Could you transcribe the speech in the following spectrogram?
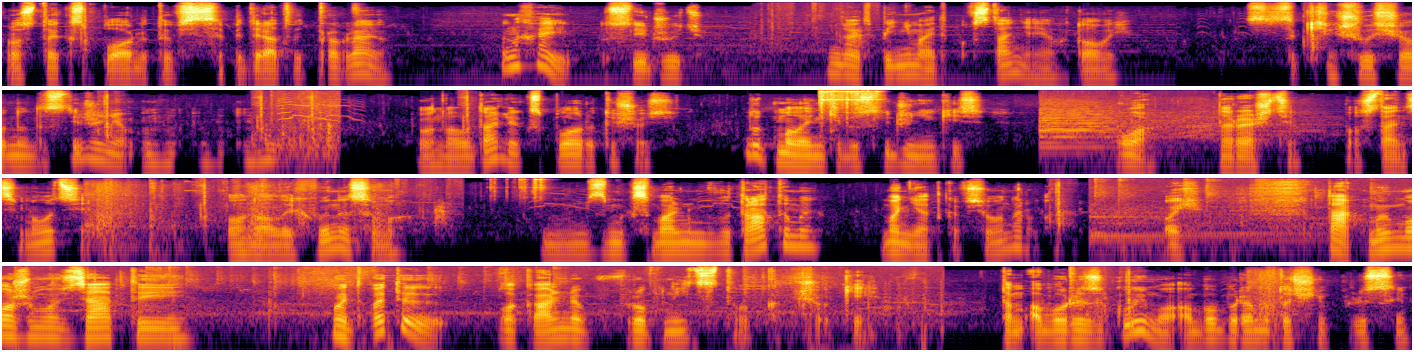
Просто експлорити все підряд відправляю. Нехай досліджують. Давайте піднімайте повстання, я готовий. Закінчили ще одне дослідження. Мгм. Погнали далі експлорити щось. Тут маленькі дослідження якісь. О, нарешті, повстанці, молодці. Погнали їх винесемо. З максимальними витратами. Монетка, всього нормально. Ой. Так, ми можемо взяти. Ой, давайте локальне виробництво. Короче, окей. Там або ризикуємо, або беремо точні плюси.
